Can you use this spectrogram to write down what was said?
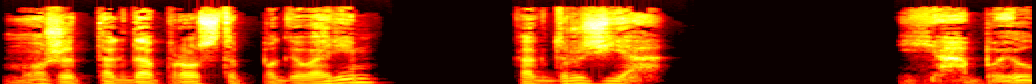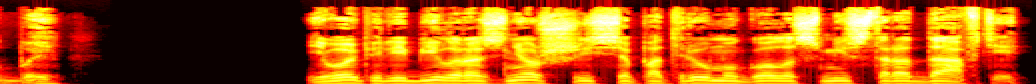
«Может, тогда просто поговорим, как друзья?» «Я был бы...» Его перебил разнесшийся по трюму голос мистера Дафти.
